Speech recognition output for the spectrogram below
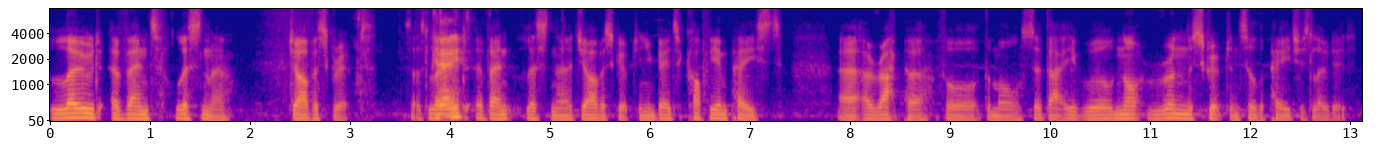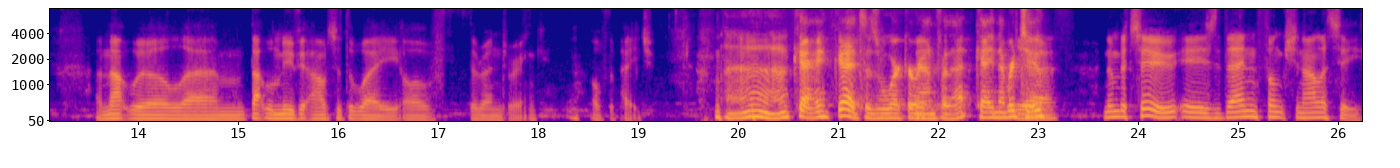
load event listener javascript. So it's okay. load event listener javascript and you'll be able to copy and paste uh, a wrapper for them all so that it will not run the script until the page is loaded. And that will um, that will move it out of the way of the rendering of the page ah okay good so there's a workaround for that okay number two yeah. Number two is then functionality.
